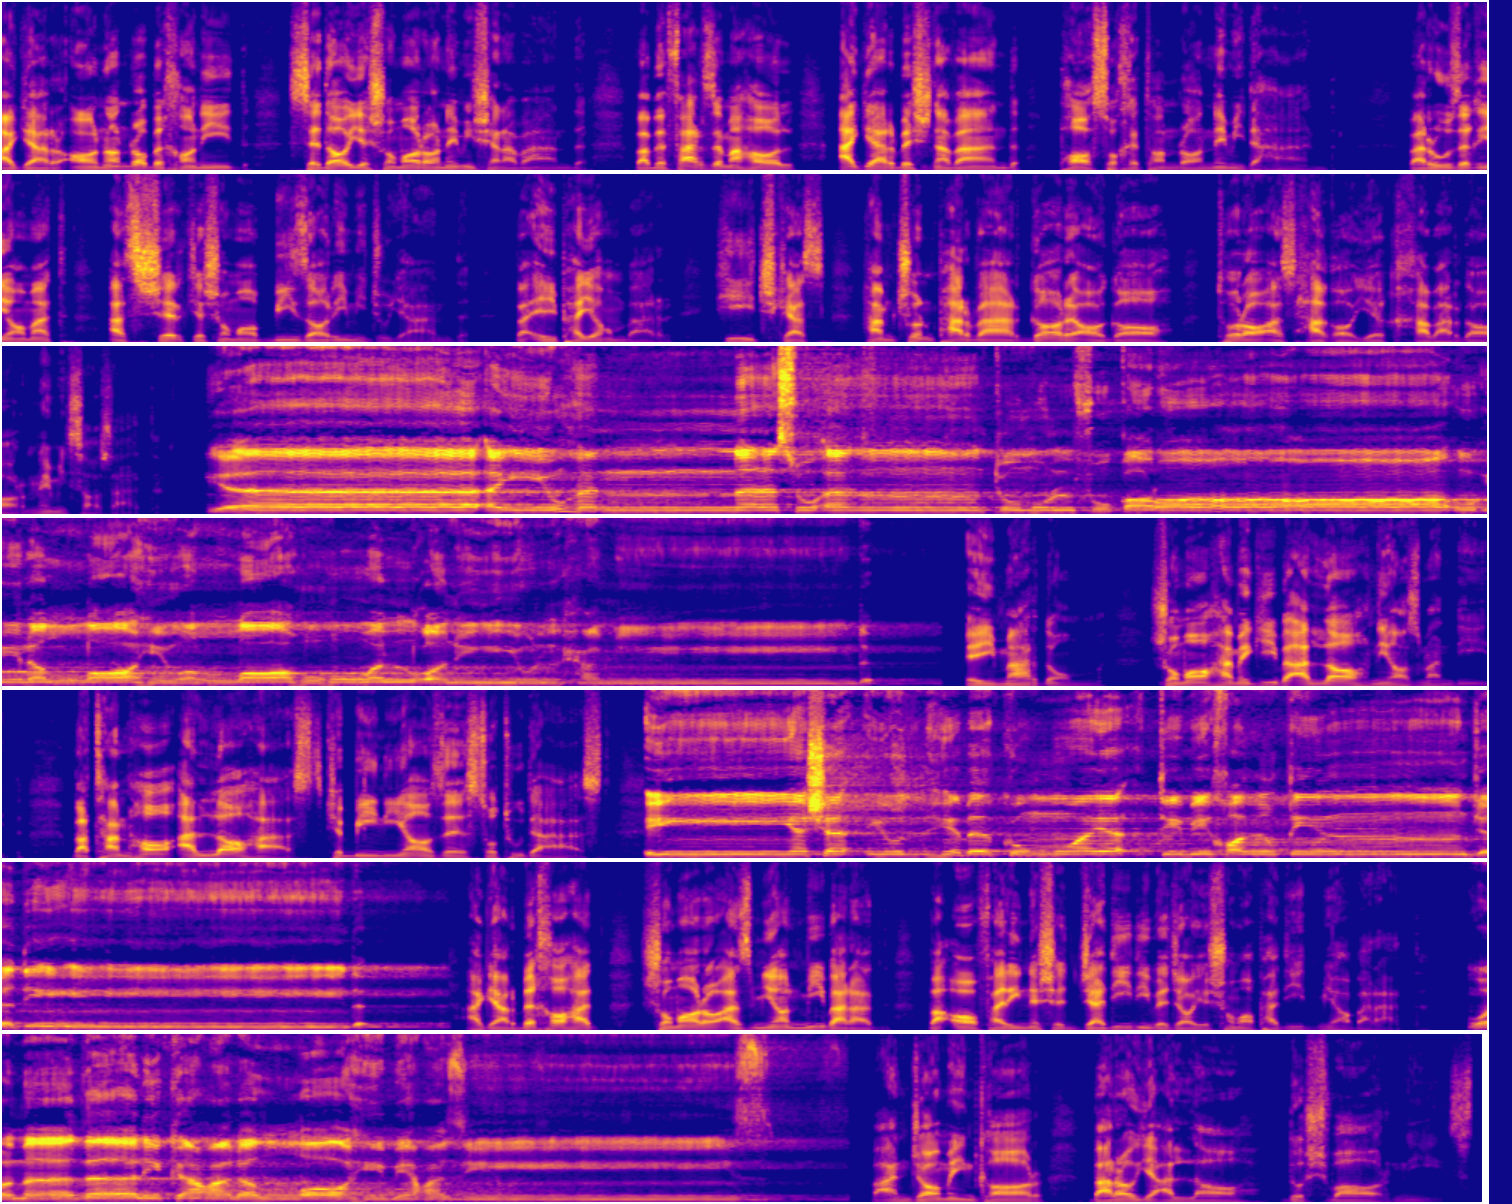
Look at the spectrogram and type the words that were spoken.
اگر آنان را بخوانید صدای شما را نمیشنوند و به فرض محال اگر بشنوند پاسختان را نمی‌دهند و روز قیامت از شرک شما بیزاری میجویند و ای پیامبر هیچ کس همچون پروردگار آگاه تو را از حقایق خبردار نمی‌سازد. يا ايها الناس انتم الفقراء الى الله والله هو الغني الحمید ای مردم شما همگی به الله نیازمندید و تنها الله است که بینیاز ستوده است. این یشأ یذهبکم و یأتی بخلق جدید اگر بخواهد شما را از میان می‌برد و آفرینش جدیدی به جای شما پدید میآورد. و ما ذلك علی الله بعزیز و انجام این کار برای الله دشوار نیست.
